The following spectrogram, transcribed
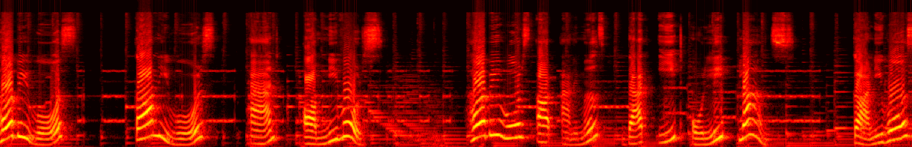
herbivores, carnivores, and omnivores. Herbivores are animals that eat only plants. Carnivores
